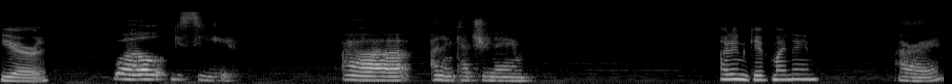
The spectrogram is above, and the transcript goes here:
here Well, you see, uh, I didn't catch your name. I didn't give my name, All right.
